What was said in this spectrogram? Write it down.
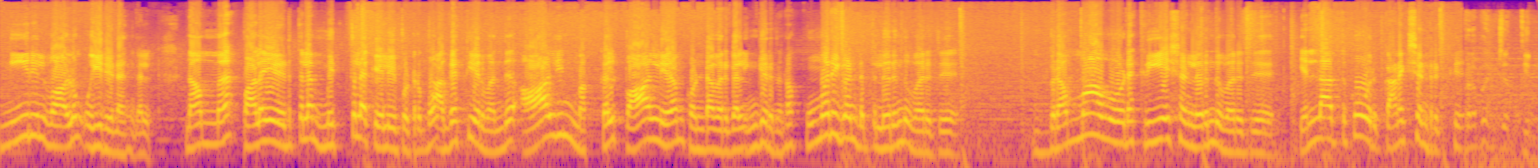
நீரில் வாழும் உயிரினங்கள். நம்ம பழைய இடத்துல மித்துல கேள்விப்பட்டிருப்போம். அகத்தியர் வந்து ஆளின் மக்கள் பால் நிறம் கொண்டவர்கள். இங்க இருந்துன்னா குமரிகண்டத்திலிருந்து வருது. பிரம்மாவோட கிரியேஷன்ல இருந்து வருது. எல்லாத்துக்கும் ஒரு கனெக்ஷன் இருக்கு. பிரபஞ்சத்தின்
